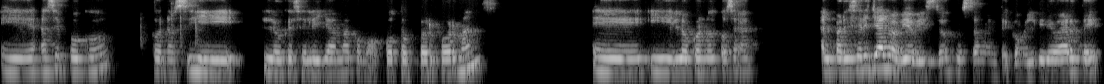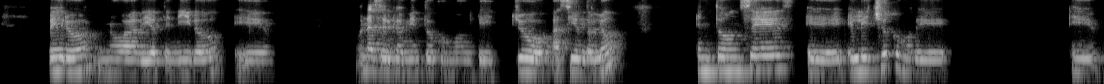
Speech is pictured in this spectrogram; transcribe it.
eh, hace poco conocí lo que se le llama como photo performance y lo conozco, o sea, al parecer ya lo había visto justamente como el videoarte, pero no había tenido un acercamiento como de yo haciéndolo. Entonces, eh, el hecho como de, eh,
